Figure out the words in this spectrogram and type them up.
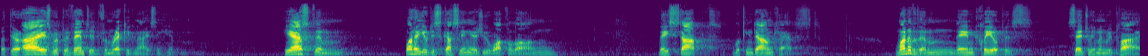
But their eyes were prevented from recognizing him. He asked them, What are you discussing as you walk along? They stopped, looking downcast. One of them, named Cleopas, said to him in reply,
